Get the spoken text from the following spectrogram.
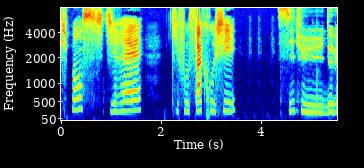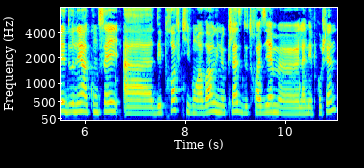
Je pense, je dirais qu'il faut s'accrocher. Si tu devais donner un conseil à des profs qui vont avoir une classe de troisième euh, l'année prochaine,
